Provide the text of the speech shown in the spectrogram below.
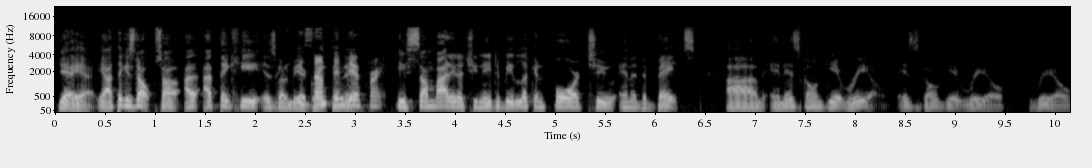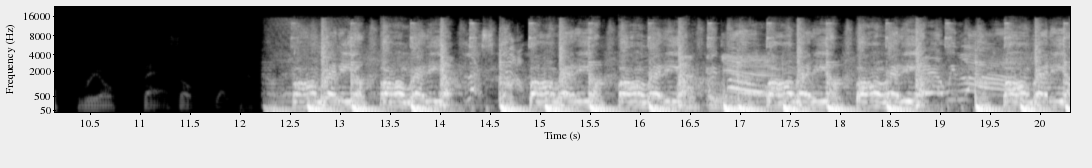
Yeah, yeah, yeah. I think he's dope. So I, I think he is going to be He's a great something candidate. different. He's somebody that you need to be looking forward to in the debates, um, and it's going to get real. It's going to get real, real, real fast. So. Born radio, born radio. Let's go. Born radio, born radio. Born radio, born radio. Born radio,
